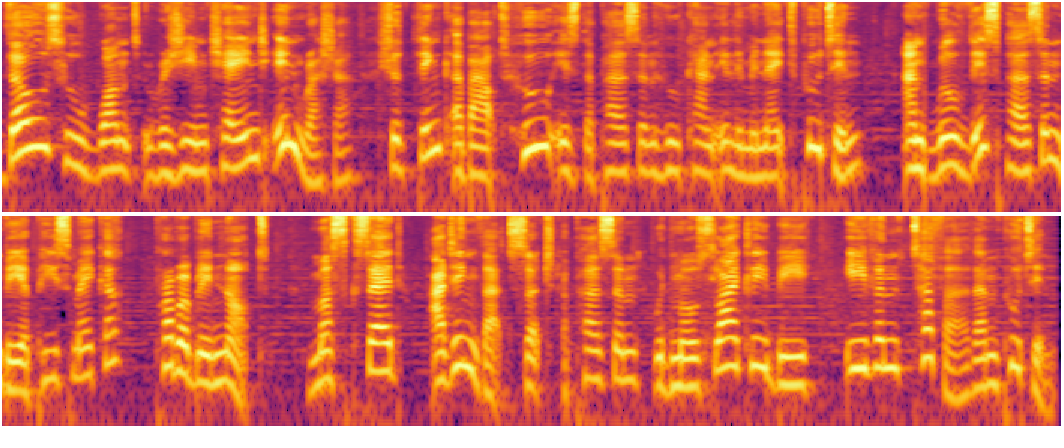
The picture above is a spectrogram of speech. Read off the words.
Those who want regime change in Russia should think about who is the person who can eliminate Putin, and will this person be a peacemaker? Probably not, Musk said, adding that such a person would most likely be even tougher than Putin.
